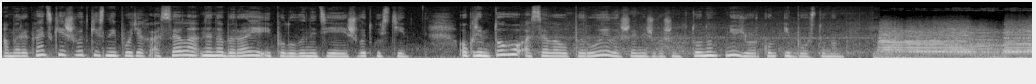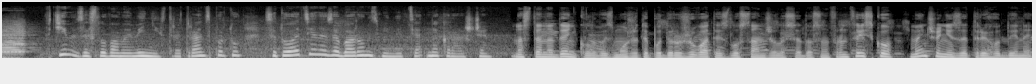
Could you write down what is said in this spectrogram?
американський швидкісний потяг Асела не набирає і половини цієї швидкості. Окрім того, Асела оперує лише між Вашингтоном, Нью-Йорком і Бостоном. Втім, за словами міністра транспорту, ситуація незабаром зміниться на краще. Настане день, коли ви зможете подорожувати з Лос-Анджелеса до Сан-Франциско менше ніж за три години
